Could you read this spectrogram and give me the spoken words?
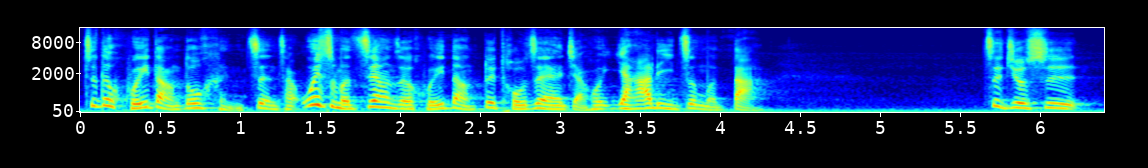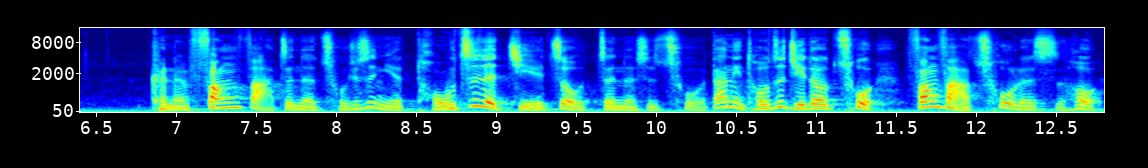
这个回档都很正常，为什么这样子的回档对投资人来讲会压力这么大？这就是可能方法真的错，就是你的投资的节奏真的是错。当你投资节奏错、方法错的时候，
